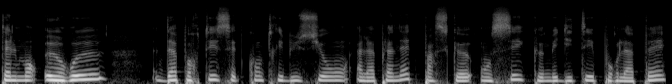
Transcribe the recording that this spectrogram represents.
tellement heureux d'apporter cette contribution à la planète parce qu'on sait que méditer pour la paix,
